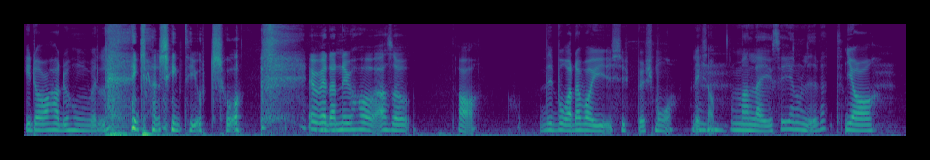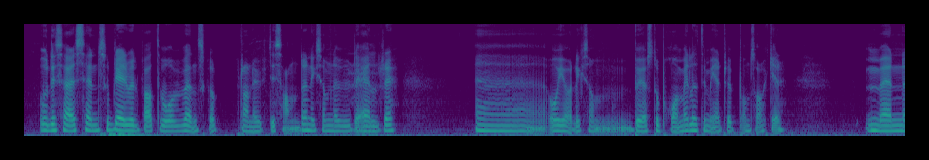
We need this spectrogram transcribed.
idag hade hon väl kanske inte gjort så. Jag menar nu har, alltså, ja. Vi båda var ju supersmå liksom. Mm. Man lär ju sig genom livet. Ja, och det är så här, sen så blev det väl bara att vår vänskap rann ut i sanden liksom när vi blev äldre. Eh, och jag liksom började stå på mig lite mer typ om saker. Men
